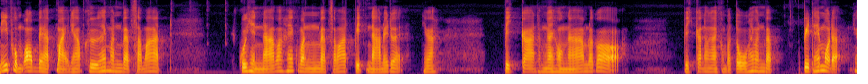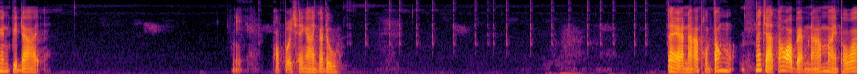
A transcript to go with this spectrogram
นี่ผมออกแบบใหม่นะครับ คือให้มันแบบสามารถ กูเห็นน้ำอะให้มันแบบสามารถปิดน้ำได้ด้วยเห็นปะปิดการทำงานของน้ำแล้วก็ปิดการทำงานของประตูให้มันแบบปิดให้หมดอะที่มันปิดได้ นี่ พอเปิดใช้งานก็ดู แต่น้ำผมต้องน่าจะต้องออกแบบน้ำใหม่เพราะว่า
